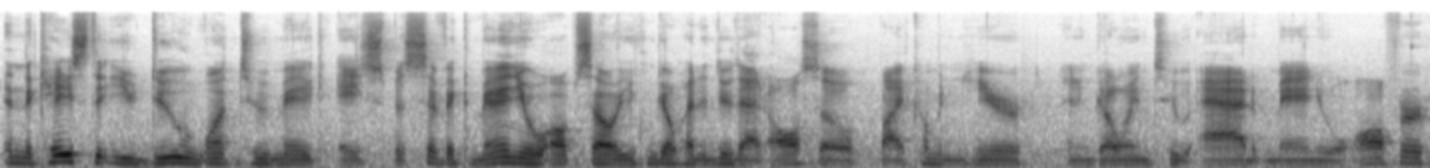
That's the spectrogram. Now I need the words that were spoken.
in the case that you do want to make a specific manual upsell, you can go ahead and do that also by coming in here and going to add manual offer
